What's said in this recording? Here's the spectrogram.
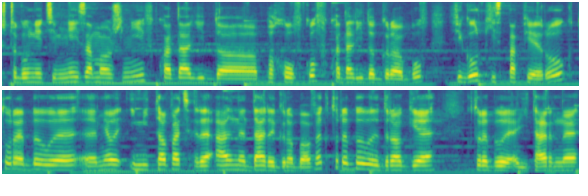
szczególnie ci mniej zamożni, wkładali do pochówków, wkładali do grobów figurki z papieru, które były, e, miały imitować realne dary grobowe, które były drogie, które były elitarne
